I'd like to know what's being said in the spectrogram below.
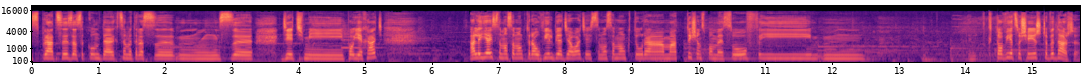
z pracy. Za sekundę chcemy teraz mm, z dziećmi pojechać. Ale ja jestem osobą, która uwielbia działać, ja jestem osobą, która ma tysiąc pomysłów i mm, kto wie, co się jeszcze wydarzy.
